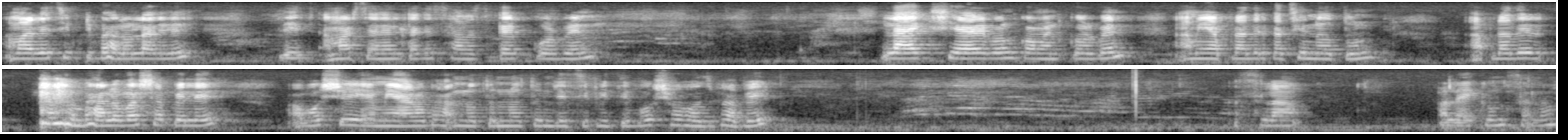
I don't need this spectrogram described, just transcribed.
আমার রেসিপিটি ভালো লাগলে প্লিজ আমার চ্যানেলটাকে সাবস্ক্রাইব করবেন। লাইক শেয়ার এবং কমেন্ট করবেন। আমি আপনাদের কাছে নতুন। আপনাদের ভালোবাসা পেলে অবশ্যই আমি আরও নতুন নতুন রেসিপি দেবো সহজভাবে। আসসালাম আলাইকুম সালাম।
